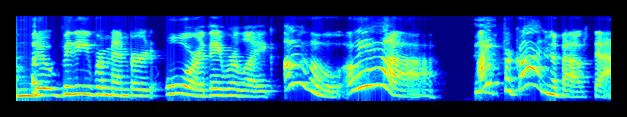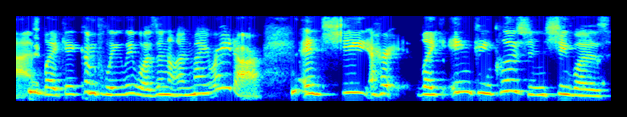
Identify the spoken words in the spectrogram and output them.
Nobody remembered, or they were like, oh, oh, yeah. I'd forgotten about that. Like it completely wasn't on my radar. And she, her, like in conclusion, she was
